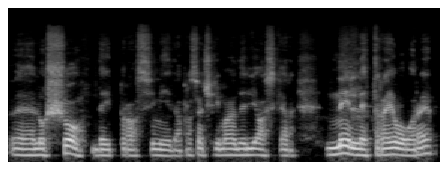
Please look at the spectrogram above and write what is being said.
eh, lo show dei prossimi, della prossima cerimonia degli Oscar nelle tre ore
